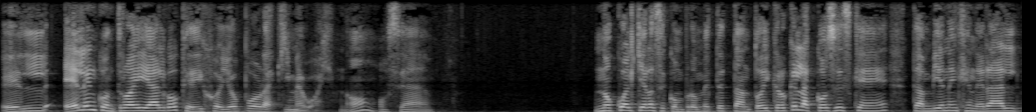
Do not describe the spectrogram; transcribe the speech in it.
él, él encontró ahí algo que dijo yo por aquí me voy, ¿no? O sea, no cualquiera se compromete tanto y creo que la cosa es que también en general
